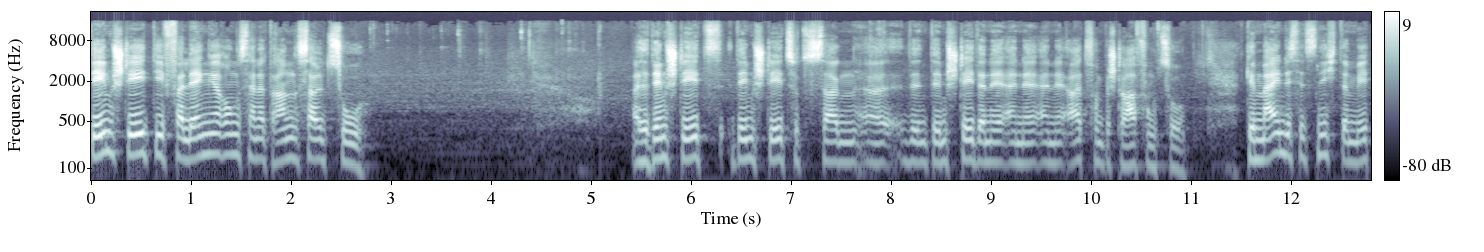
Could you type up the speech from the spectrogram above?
dem steht die Verlängerung seiner Drangsal zu. Also dem steht, dem steht sozusagen, äh, dem, steht eine, eine, eine Art von Bestrafung zu. Gemeint ist jetzt nicht damit,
